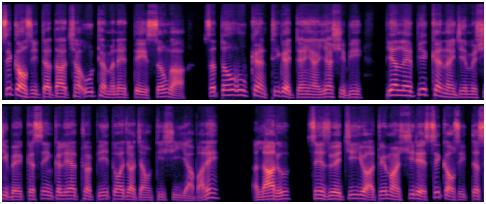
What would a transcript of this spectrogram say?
စစ်ကောင်စီတပ်သား6ဦးထပ်မံတေဆုံးက73ဦးခန့်ထိခိုက်ဒဏ်ရာရရှိပြီးပြန်လည်ပြစ်ခတ်နိုင်ခြင်းမရှိဘဲကစင်ကလျက်ထွက်ပြေးသွားကြကြောင်းသိရှိရပါတယ်။အလားတူစင်ဆွေကြီးရွာအတွင်းမှာရှိတဲ့စစ်ကောင်စီတပ်စ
